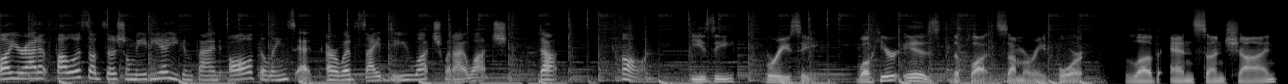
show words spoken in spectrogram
While you're at it, follow us on social media. You can find all of the links at our website, do you watch what I watch.com. Easy breezy. Well, here is the plot summary for Love and Sunshine.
